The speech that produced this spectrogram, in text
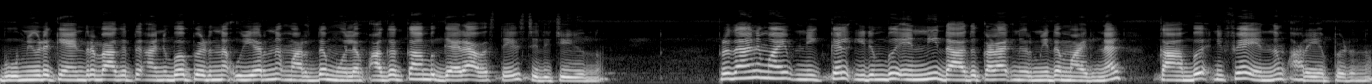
ഭൂമിയുടെ കേന്ദ്രഭാഗത്ത് അനുഭവപ്പെടുന്ന ഉയർന്ന മർദ്ദം മൂലം അകക്കാമ്പ് ഖരാവസ്ഥയിൽ സ്ഥിതി ചെയ്യുന്നു. പ്രധാനമായും നിക്കൽ ഇരുമ്പ് എന്നീ ധാതുക്കളാൽ നിർമ്മിതമായതിനാൽ കാമ്പ് നിഫെ എന്നും അറിയപ്പെടുന്നു.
